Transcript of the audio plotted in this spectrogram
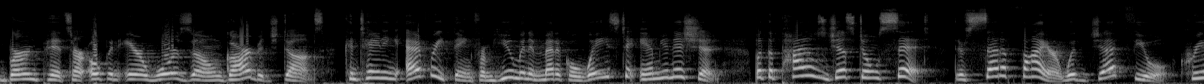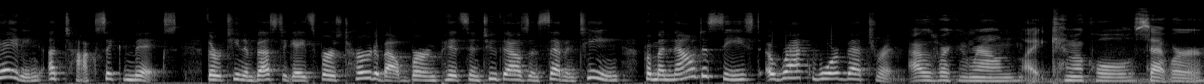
Burn pits are open air war zone garbage dumps containing everything from human and medical waste to ammunition. But the piles just don't sit. They're set afire with jet fuel, creating a toxic mix. 13 Investigates first heard about burn pits in 2017 from a now deceased Iraq War veteran. I was working around like chemicals that were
